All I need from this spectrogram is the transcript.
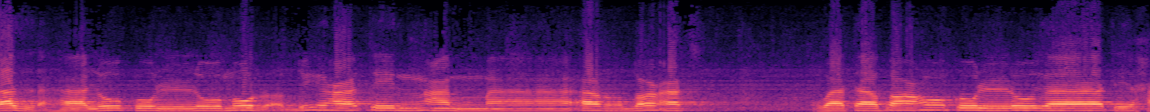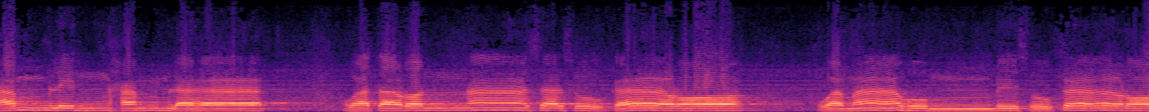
ตัซฮาลุคุลุมุรดิฮัตินอัมมาอัรบะต وتضع كل ذات حمل حملها وترى الناس سكارى وما هم بسكارى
